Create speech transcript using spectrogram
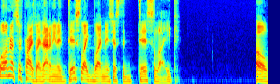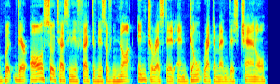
Well, I'm not surprised by that. I mean, a dislike button is just a dislike. Oh, but they're also testing the effectiveness of not interested and don't recommend this channel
